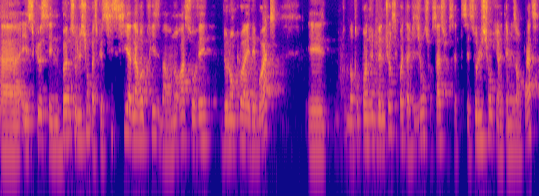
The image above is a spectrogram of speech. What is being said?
Euh, Est-ce que c'est une bonne solution? Parce que s'il y a de la reprise, ben, on aura sauvé de l'emploi et des boîtes. Et dans ton point de vue de venture, c'est quoi ta vision sur ça, sur ces solutions qui ont été mises en place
